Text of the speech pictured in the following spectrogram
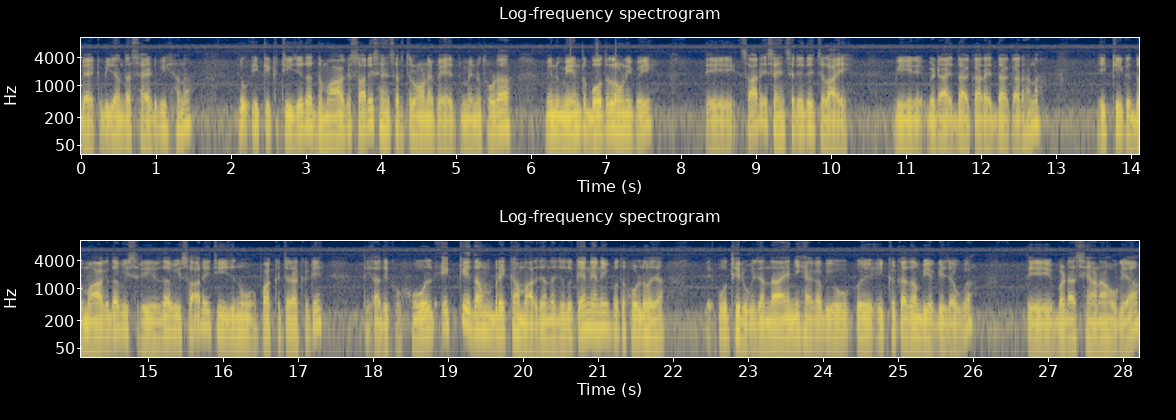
ਬੈਕ ਵੀ ਜਾਂਦਾ ਸਾਈਡ ਵੀ, ਹਨਾ? ਤੇ ਉਹ ਇੱਕ ਇੱਕ ਚੀਜ਼, ਇਹਦਾ ਦਿਮਾਗ ਸਾਰੇ ਸੈਂਸਰ ਚਲਾਉਣੇ ਪਏ। ਮੈਨੂੰ ਥੋੜਾ ਮੈਨੂੰ ਮਿਹਨਤ ਬਹੁਤ ਲਾਉਣੀ ਪਈ। ਤੇ ਸਾਰੇ ਸੈਂਸਰ ਇਹਦੇ ਚਲਾਏ। ਵੀ ਬੇਟਾ ਇਦਾਂ ਕਰ ਇਦਾਂ ਕਰ, ਹਨਾ? ਇੱਕ ਇੱਕ ਦਿਮਾਗ ਦਾ ਵੀ, ਸਰੀਰ ਦਾ ਵੀ ਸਾਰੇ ਚੀਜ਼ ਨੂੰ ਪੱਖ 'ਚ ਰੱਖ ਕੇ ਤੇ ਆ ਦੇਖੋ ਹੋਲਡ ਇੱਕਦਮ ਬ੍ਰੇਕਾਂ ਮਾਰ ਜਾਂਦਾ। ਜਦੋਂ ਕਹਿੰਦੇ ਨਹੀਂ ਪੁੱਤ ਹੋਲਡ ਹੋ ਜਾ, ਤੇ ਉੱਥੇ ਰੁਕ ਜਾਂਦਾ। ਐ ਨਹੀਂ ਹੈਗਾ ਵੀ ਉਹ ਕੋਈ ਇੱਕ ਕਦਮ ਵੀ ਅੱਗੇ ਜਾਊਗਾ। ਤੇ ਬੜਾ ਸਿਆਣਾ ਹੋ ਗਿਆ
